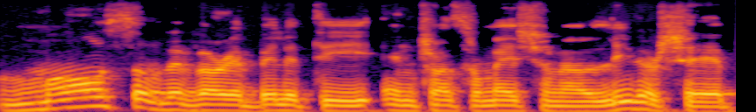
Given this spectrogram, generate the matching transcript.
most of the variability in transformational leadership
